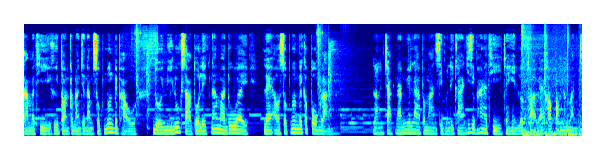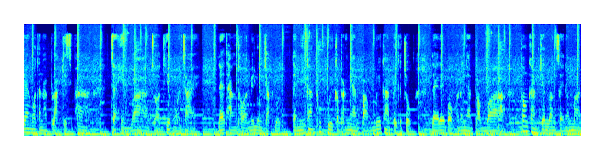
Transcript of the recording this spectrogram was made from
13นาทีคือตอนกำลังจะนำศพนุ่นไปเผา โดยมีลูกสาวตัวเล็กนั่งมาด้วย และเอาศพนุ่นไว้กระโปรงหลัง หลังจากนั้นเวลาประมาณ 10นาฬิกา25 นาทีจะเห็นรถถอยแวะเข้าปั๊มน้ำมันแจ้งวัฒนะปลัก75 จะเห็นว่าจอดเทียบหัวใจและทางถอยไม่ลงจากรถ แต่มีการพูดคุยกับพนักงานปั๊มด้วยการเปิดกระจก และได้บอกพนักงานปั๊มว่า ต้องการแกลลอนใส่น้ำมัน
